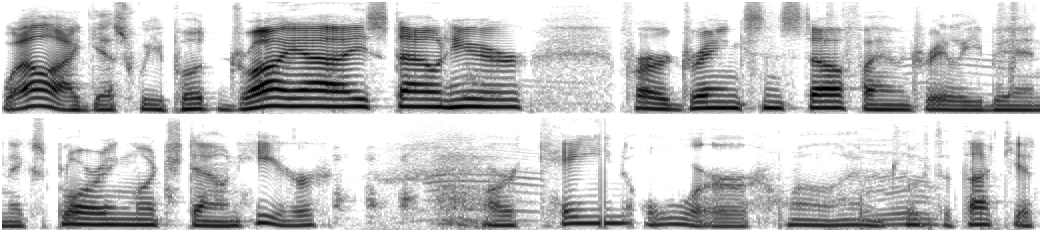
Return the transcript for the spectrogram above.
well, I guess we put dry ice down here for our drinks and stuff. I haven't really been exploring much down here. Arcane ore. Well, I haven't looked at that yet.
